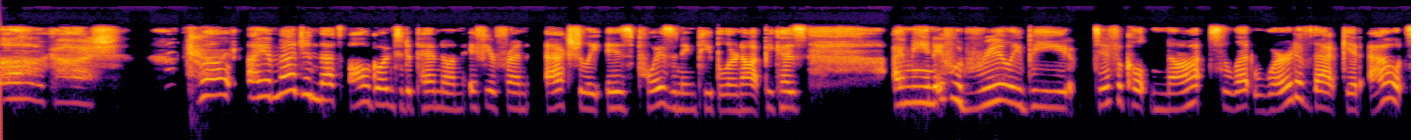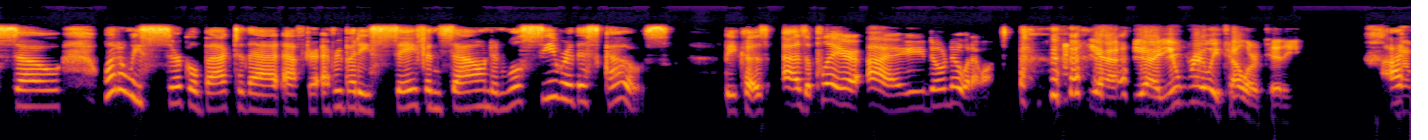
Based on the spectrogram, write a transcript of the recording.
oh gosh. Well, I imagine that's all going to depend on if your friend actually is poisoning people or not, because, I mean, it would really be difficult not to let word of that get out. So, why don't we circle back to that after everybody's safe and sound, and we'll see where this goes. Because as a player, I don't know what I want. yeah, yeah. You really tell her, Titty. I- well,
